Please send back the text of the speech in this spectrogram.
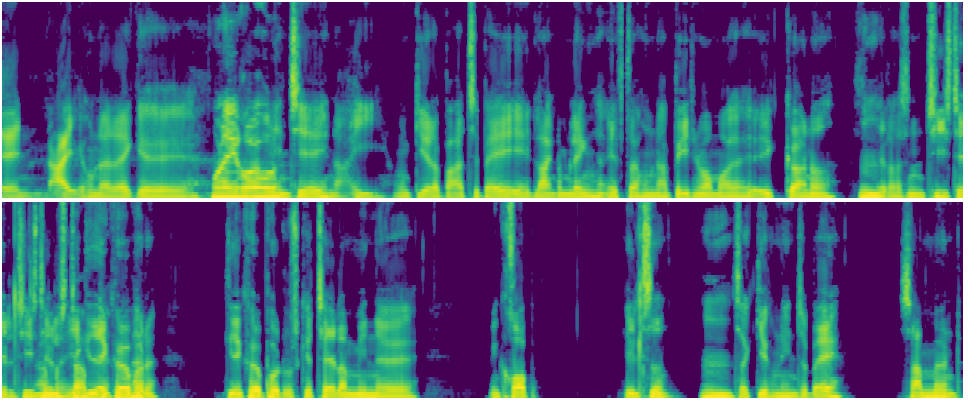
Øh, nej, hun er da ikke... Øh, Hun er ikke røvhul? NTA, nej. Hun giver dig bare tilbage langt om længe, efter hun har bedt hende om at ikke gøre noget. Mm. Eller sådan, ti stille, ti stille. Jeg gider ikke høre på ja. det. Jeg gider ikke høre på, at du skal tale om min, øh, min krop hele tiden. Mm. Så giver hun hende tilbage. Samme mønt.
